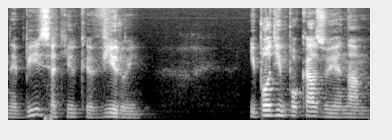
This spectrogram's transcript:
не бійся, тільки віруй. І потім показує нам,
